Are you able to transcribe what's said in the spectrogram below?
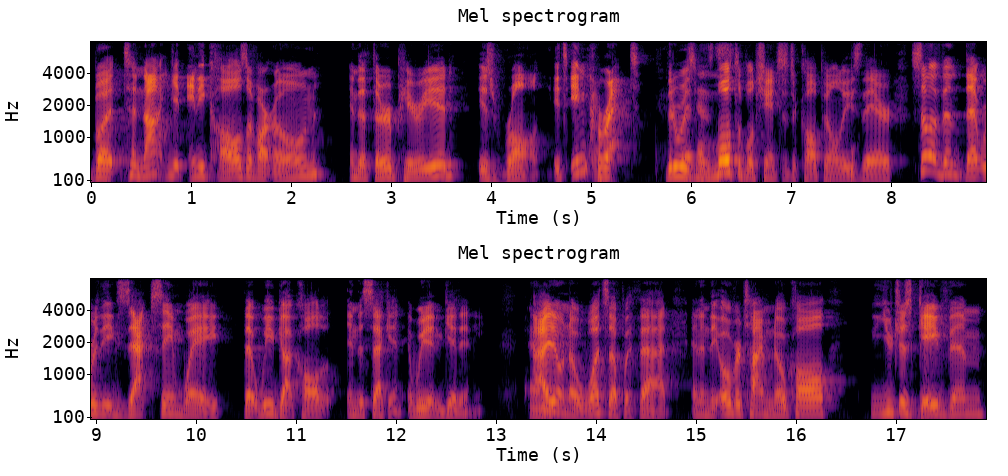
But to not get any calls of our own in the third period is wrong. It's incorrect. There was multiple chances to call penalties there. Some of them that were the exact same way that we got called in the second, and we didn't get any. I don't know what's up with that. And then the overtime no call, you just gave them,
